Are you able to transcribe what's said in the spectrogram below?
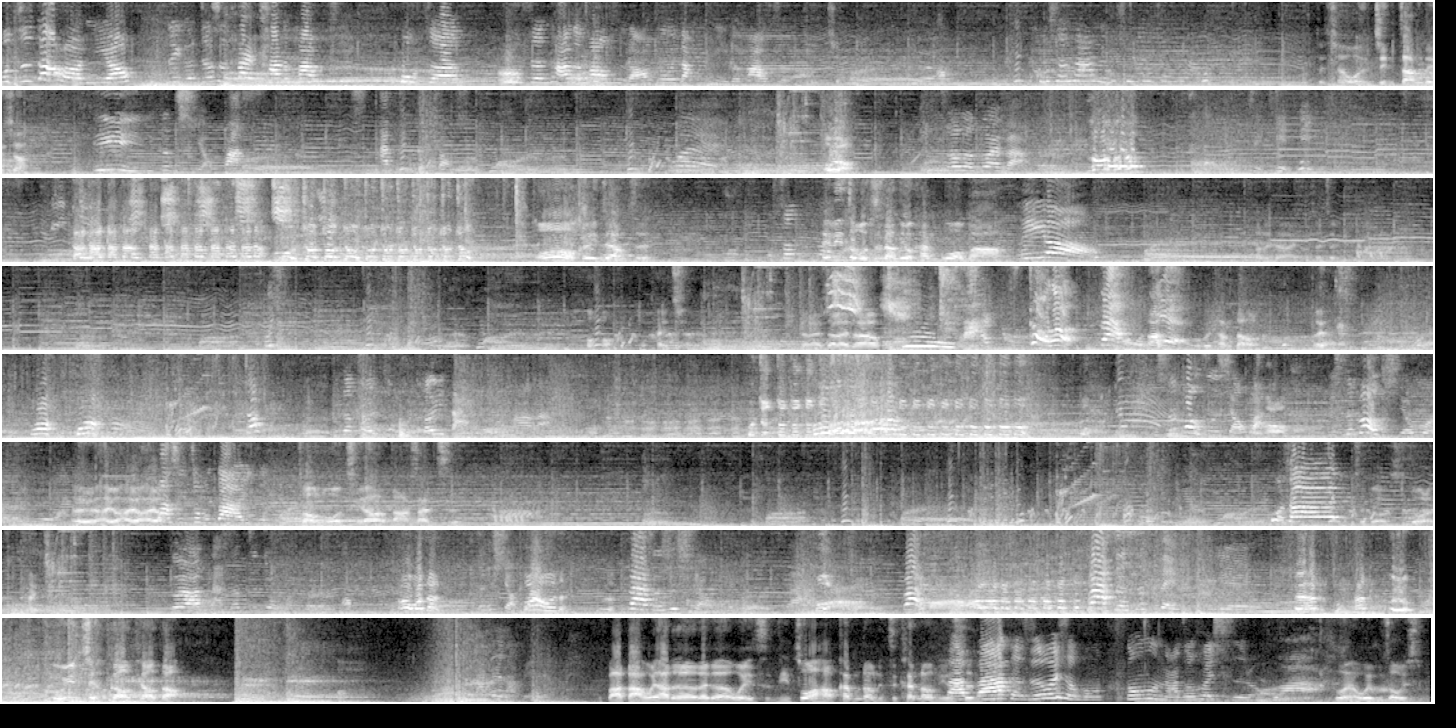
我知道了，你要那个就是戴她的帽子，护身，护身她紧张，等一下。咦，一个小巴士，啊，这个小对，哦呦，说的对吧？打打打打打打打打打打打打！哦，救救救救救救救救救救！哦，可以这样子。哎，你怎么知道？你有看过吗？没有，啊，等一下，在这里。哦吼，我太强了！再来，再来，再来！呼！够了，大火啊箭，，我被烫到了！哎呀！哇哇！走，你的锤子可以打破它啦。我走走走走走走走走走走你是帽子小马，很好。你是帽子小马的多啊。哎，还有还有还有，那是这么大一个头，照逻辑要打三次。破山。这个对我来说太强了。对啊，打三次就完了。啊，完蛋！这个小啊，大，完蛋！大神是小的，哇！大啊哒哒哒哒哒哒！大只是北耶。哎，他他，哎呦，我运气好，刚好跳到，哪边哪边？把他打回他的那个位置。你坐好，看不到你，只看到你的身体。爸爸，可是为什么公主拿着会死人花啊？对啊，我也不知道为什么。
